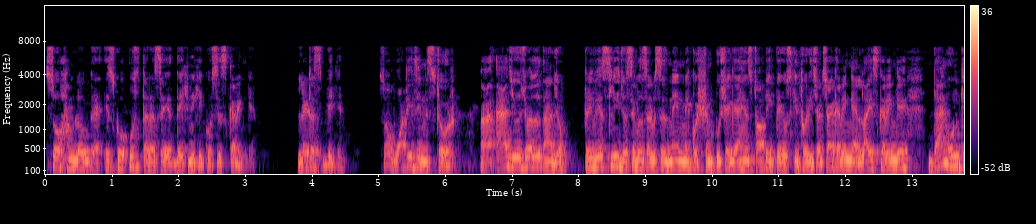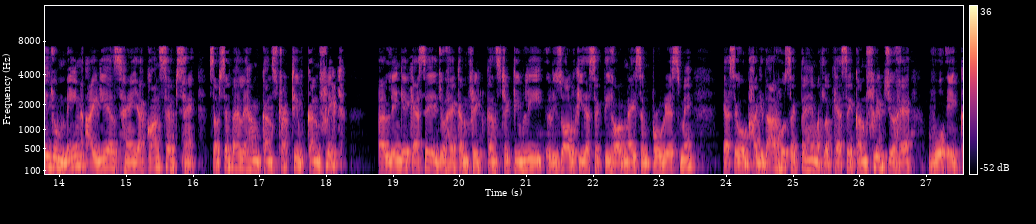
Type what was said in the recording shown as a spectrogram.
सो so, हम लोग इसको उस तरह से देखने की कोशिश करेंगे। Let us begin so what is in store as usual जो प्रीवियसली जो सिविल सर्विसेज़ मेन में क्वेश्चन पूछे गए हैं इस टॉपिक पे उसकी थोड़ी चर्चा करेंगे एनालाइज करेंगे। देन उनके जो मेन आइडियाज़ हैं या कॉन्सेप्ट्स हैं सबसे पहले हम कंस्ट्रक्टिव कन्फ्लिक्ट लेंगे कैसे जो है कन्फ्लिक्ट कंस्ट्रक्टिवली रिजोल्व की जा सकती है ऑर्गेनाइजेशन प्रोग्रेस में। कैसे वो भागीदार हो सकते हैं मतलब कैसे कन्फ्लिक्ट जो है वो एक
